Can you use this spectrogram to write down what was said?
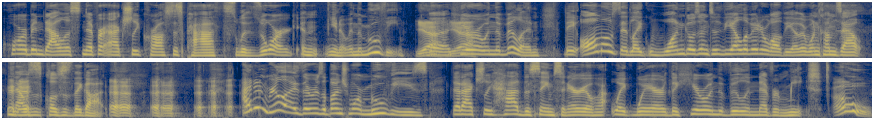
Korben Dallas never actually crosses paths with Zorg, and you know, in the movie, Yeah, the yeah. hero and the villain, they almost did like one goes into the elevator while the other one comes out, and that was as close as they got. I didn't realize there was a bunch more movies that actually had the same scenario, like where the hero and the villain never meet. Oh,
